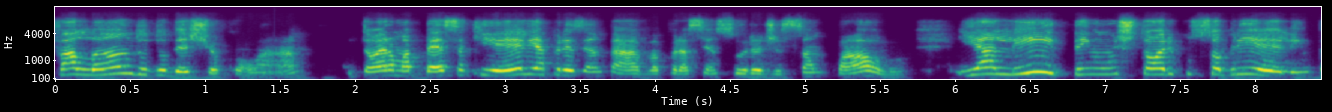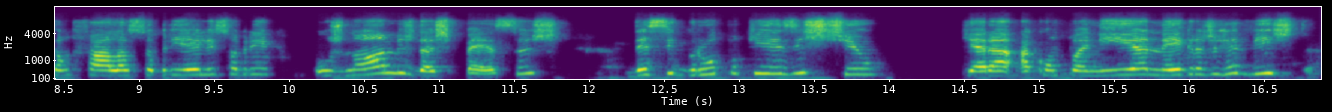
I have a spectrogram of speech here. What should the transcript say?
falando do Dechocolat. Então, era uma peça que ele apresentava para a censura de São Paulo, e ali tem um histórico sobre ele. Então, fala sobre ele e sobre os nomes das peças desse grupo que existiu, que era a Companhia Negra de Revista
